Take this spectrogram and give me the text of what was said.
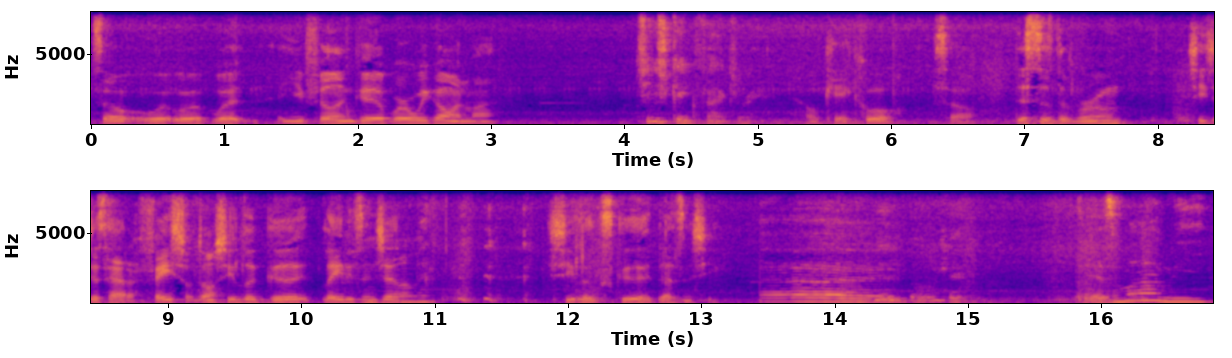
So, what, what, what, are you feeling good? Where are we going, ma? Cheesecake Factory. Okay, cool. So, this is the room. She just had a facial. Don't she look good, ladies and gentlemen? she looks good, doesn't she? Hi. Okay. There's mommy.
